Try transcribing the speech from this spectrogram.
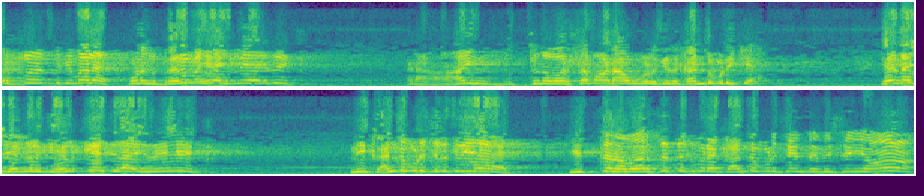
அற்புதத்துக்கு மேல உனக்கு பெருமையா இல்லையா இது? அட, இத்தனை வருஷமாடா உங்களுக்கு இதை கண்டுபிடிக்க. ஏன்னா எங்களுக்கு எல்கேஜி ஆயுது நீ கண்டுபிடிச்சிருக்கிறிய? இத்தனை வருஷத்துக்கு பிறகு கண்டுபிடிச்ச இந்த விஷயம்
